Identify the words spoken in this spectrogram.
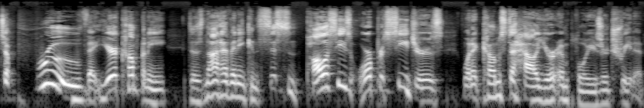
to prove that your company does not have any consistent policies or procedures when it comes to how your employees are treated.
